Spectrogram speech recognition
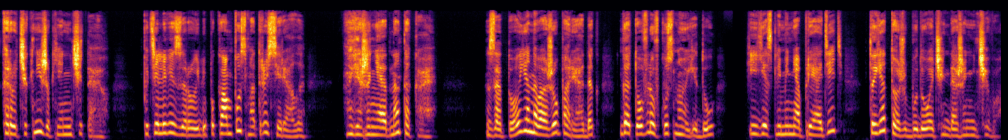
Короче, книжек я не читаю. По телевизору или по компу смотрю сериалы. Но я же не одна такая. Зато я навожу порядок, готовлю вкусную еду, и если меня приодеть, то я тоже буду очень даже ничего.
